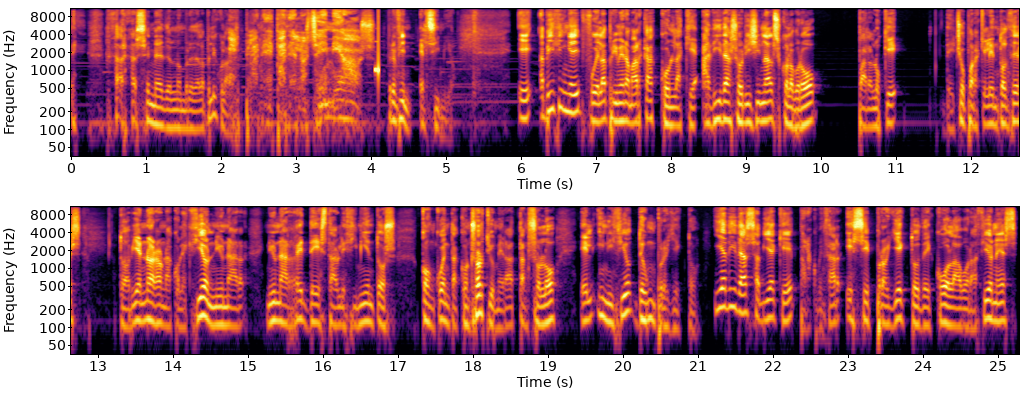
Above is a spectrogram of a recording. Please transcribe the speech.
Ahora se me ha ido el nombre de la película. El planeta de los simios. Pero en fin, el simio. Eh, Ape fue la primera marca con la que Adidas Originals colaboró para lo que, de hecho, por aquel entonces todavía no era una colección ni una, ni una red de establecimientos con cuenta consortium, era tan solo el inicio de un proyecto. Y Adidas sabía que para comenzar ese proyecto de colaboraciones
